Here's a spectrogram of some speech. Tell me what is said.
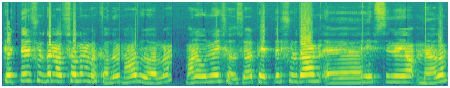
petleri şuradan açalım bakalım. Ne yapıyorlar lan? Bana vurmaya çalışıyorlar. Petleri şuradan eee, hepsini yapmayalım.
